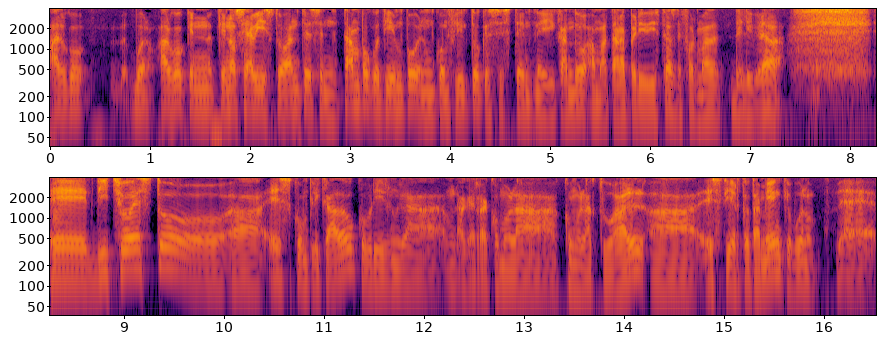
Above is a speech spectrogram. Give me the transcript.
algo, bueno, algo que no, que no se ha visto antes en tan poco tiempo en un conflicto que se estén dedicando a matar a periodistas de forma deliberada. Eh, dicho esto, ah, es complicado cubrir una, guerra como la, como la actual. Ah, es cierto también que, bueno, eh,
